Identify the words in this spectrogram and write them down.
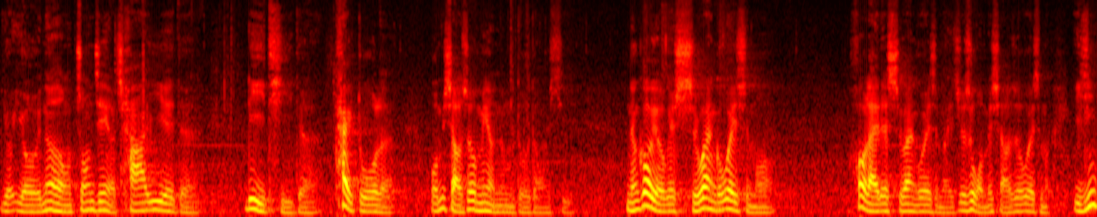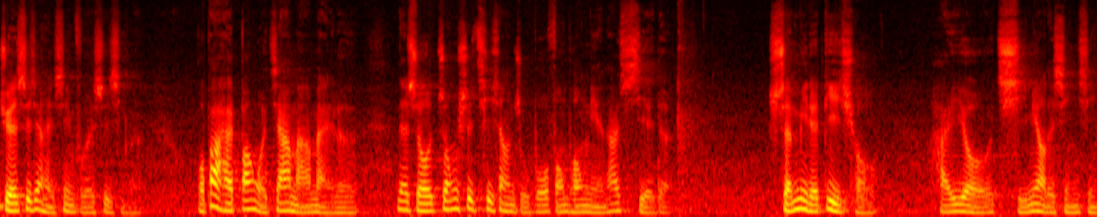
有有那种中间有插页的、立体的，太多了。我们小时候没有那么多东西，能够有个十万个为什么，后来的十万个为什么，也就是我们小时候为什么，已经觉得是件很幸福的事情了。我爸还帮我加码买了那时候中式气象主播冯鹏年他写的《神秘的地球》，还有《奇妙的星星》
